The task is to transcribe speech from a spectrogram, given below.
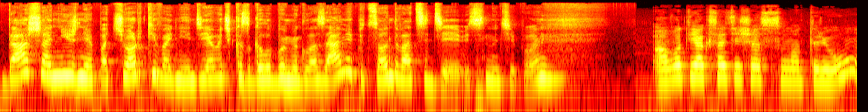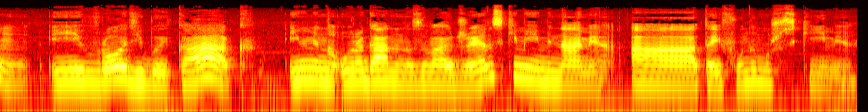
Даша, нижнее подчеркивание, девочка с голубыми глазами, 529. Ну, типа... А вот я, кстати, сейчас смотрю, и вроде бы как именно ураганы называют женскими именами, а тайфуны мужскими.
